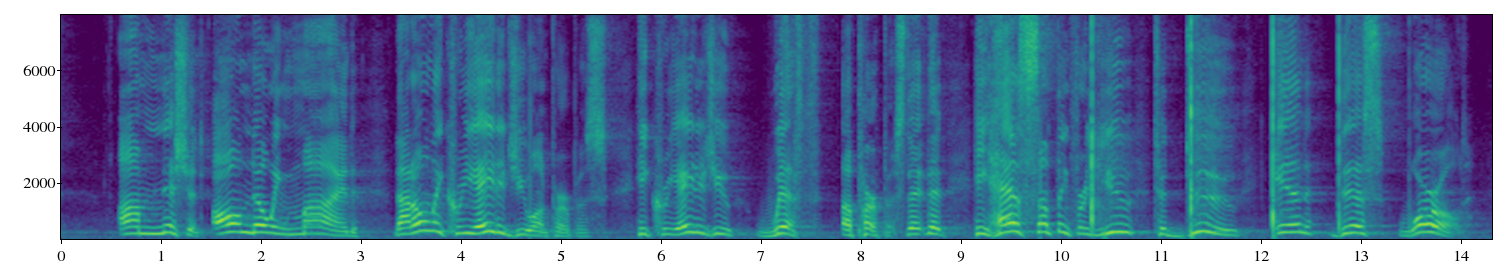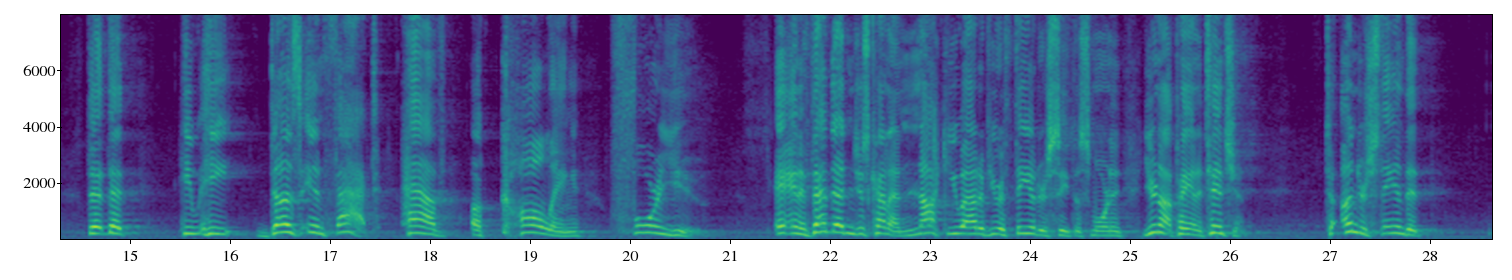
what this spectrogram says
omniscient, all knowing mind, not only created you on purpose, he created you with a purpose. That, that he has something for you to do in this world. That, that he, he does, in fact, have a calling for you. And if that doesn't just kind of knock you out of your theater seat this morning, you're not paying attention. To understand that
